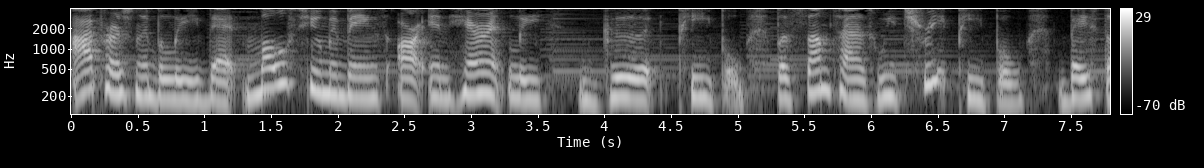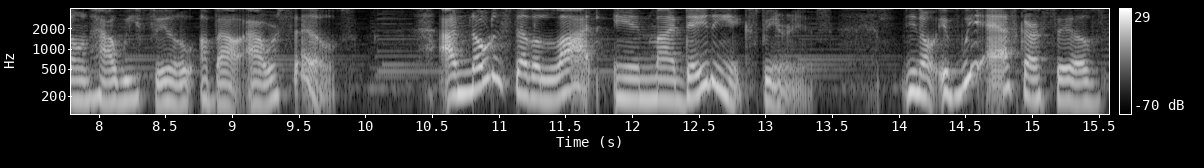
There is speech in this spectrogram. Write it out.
I personally believe that most human beings are inherently good people, but sometimes we treat people based on how we feel about ourselves. I've noticed that a lot in my dating experience. You know, if we ask ourselves,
